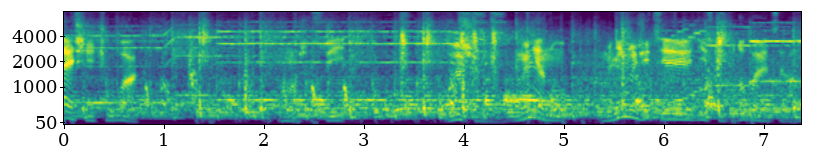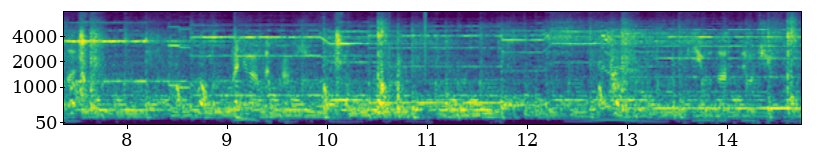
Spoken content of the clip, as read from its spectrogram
леший, чувак. О, що стоїть. Ну ні, ну, мені ножі ці дійсно подобаються, але... Мені так краще. Який удар ти очікував?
